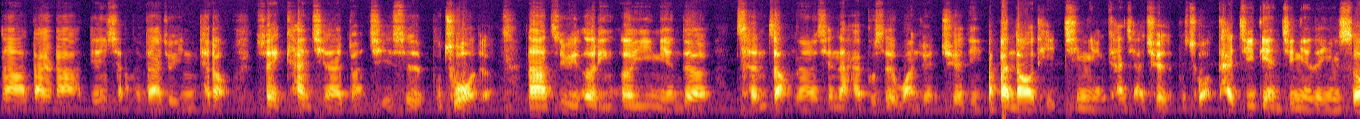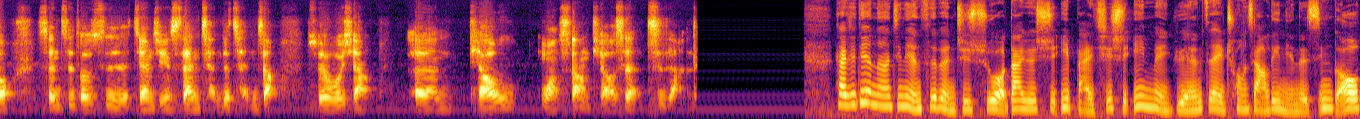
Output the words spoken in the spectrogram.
那大家联想的大概就 Intel，所以看起来短期是不错的。那至于二零二一年的成长呢，现在还不是完全确定。半导体今年看起来确实不错，台积电今年的营收甚至都是将近三成的成长，所以我想，嗯，调往上调是很自然的。台积电呢，今年资本支出大约是一百七十亿美元，在创下历年的新高。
